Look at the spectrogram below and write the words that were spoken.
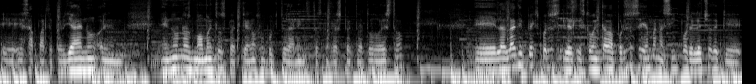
eh, esa parte, pero ya en, en, en, unos momentos platicaremos un poquito de anécdotas con respecto a todo esto. las landing pages, por eso les comentaba, por eso se llaman así, por el hecho de que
